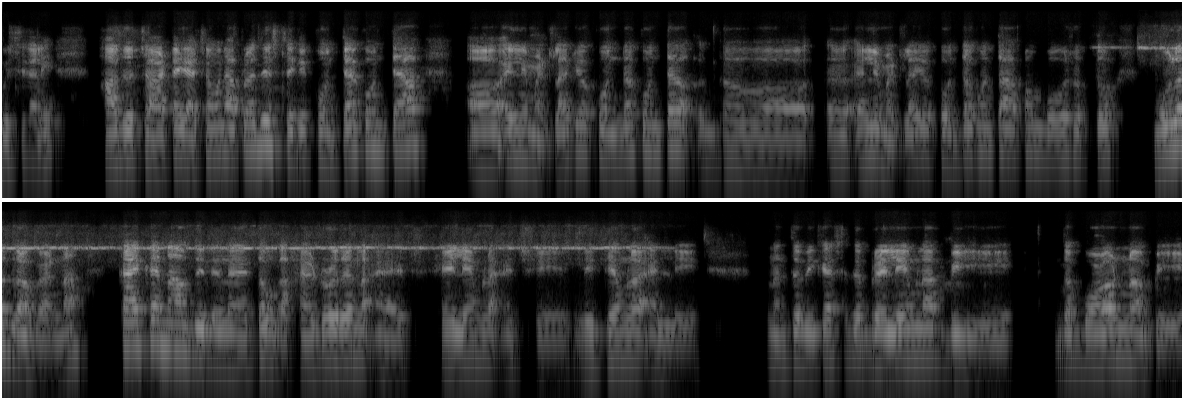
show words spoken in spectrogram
बेसिकली हा जो चार्ट आहे याच्यामध्ये आपल्याला दिसतं की कोणत्या कोणत्या एलिमेंटला किंवा कोणत्या कोणत्या एलिमेंटला किंवा कोणत्या कोणत्या आपण बघू शकतो मूलद्रव्यांना काय काय नाव दिलेलं आहे. तर बघा हायड्रोजनला एच हेलियमला एच ए लिथियमला एल ए नंतर विकास ब्रेलियमला बी द बोरॉनला बी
